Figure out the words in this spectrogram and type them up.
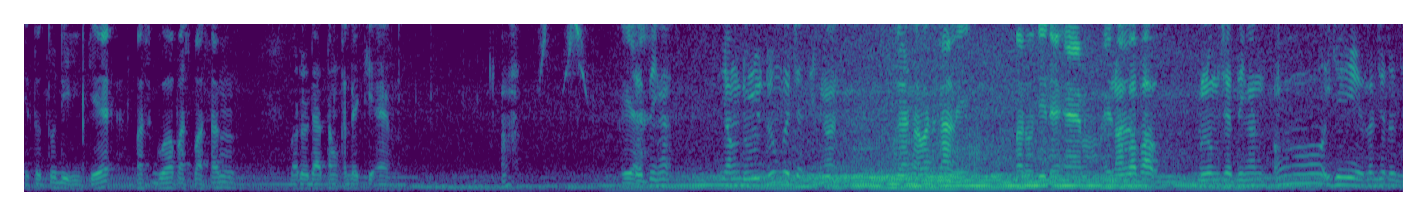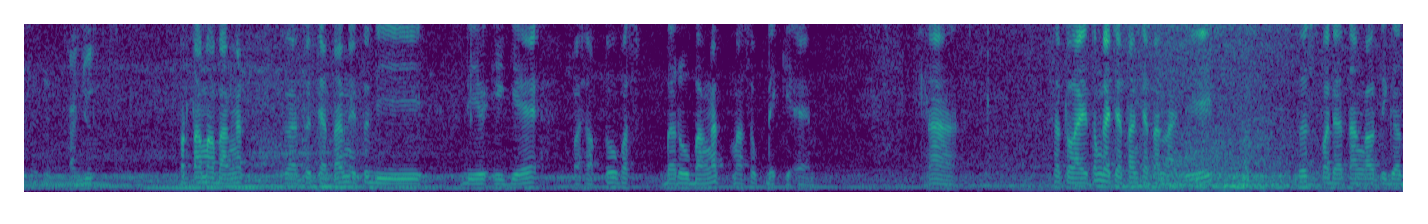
itu tuh di IG pas gua pas-pasan baru datang ke DKM Hah? iya. chattingan yang dulu dulu nggak chattingan? Nggak sama sekali. Baru di DM itu. Kenapa pak belum chattingan? Oh iya iya lanjut lanjut lanjut. Lanjut. pertama banget gua tuh chatan itu di di IG pas waktu pas baru banget masuk DKM nah setelah itu nggak chatan-chatan lagi. Terus pada tanggal 13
